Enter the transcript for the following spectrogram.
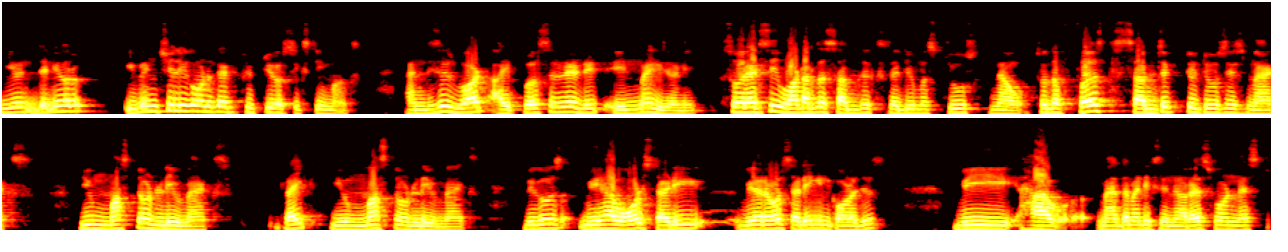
then you're eventually going to get 50 or 60 marks. And this is what i personally did in my journey. So let's see what are the subjects that you must choose now. So the first subject to choose is maths. You must not leave maths right? You must not leave maths because we have all studied we are all studying in colleges we have mathematics in our S1, S2,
